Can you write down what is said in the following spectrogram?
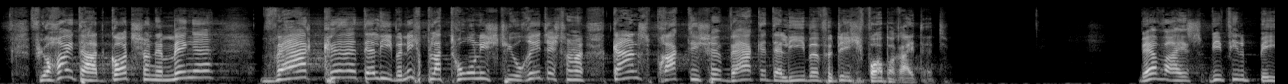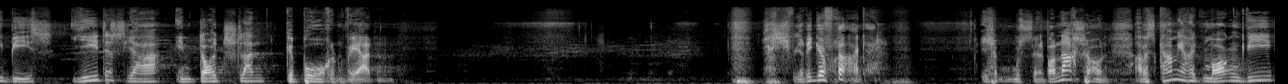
Für heute hat Gott schon eine Menge Werke der Liebe, nicht platonisch, theoretisch, sondern ganz praktische Werke der Liebe für dich vorbereitet. Wer weiß, wie viele Babys jedes Jahr in Deutschland geboren werden? Schwierige Frage. Ich muss selber nachschauen. Aber es kam mir heute Morgen wie,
